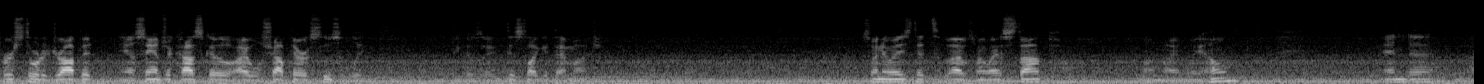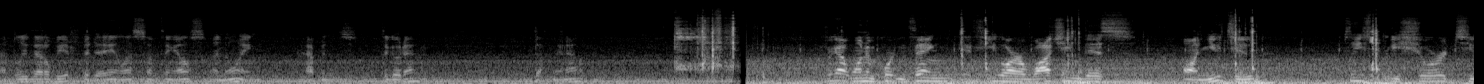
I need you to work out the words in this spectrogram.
first store to drop it, you know, Sam's or Costco, I will shop there exclusively because I dislike it that much. So, anyways, that was my last stop on my way home. And uh, I believe that'll be it for the day, unless something else annoying happens to go down. Definitely out. Forgot one important thing. If you are watching this on YouTube, please be sure to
